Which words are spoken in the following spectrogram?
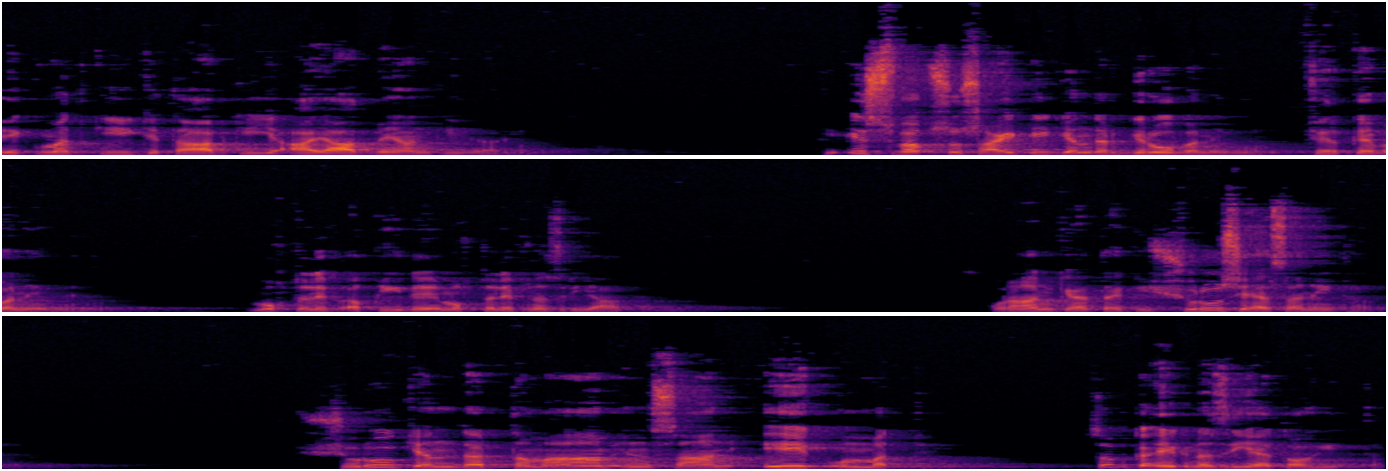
حکمت کی، کتاب کی یہ آیات بیان کی جا رہی کہ اس وقت سوسائٹی کے اندر گروہ بنے ہوئے فرقے بنے ہوئے ہیں۔ مختلف عقیدے، مختلف نظریات۔ قرآن کہتا ہے کہ شروع سے ایسا نہیں تھا۔ شروع کے اندر تمام انسان ایک امت تھے۔ سب کا ایک نظریہ توحید تھا۔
